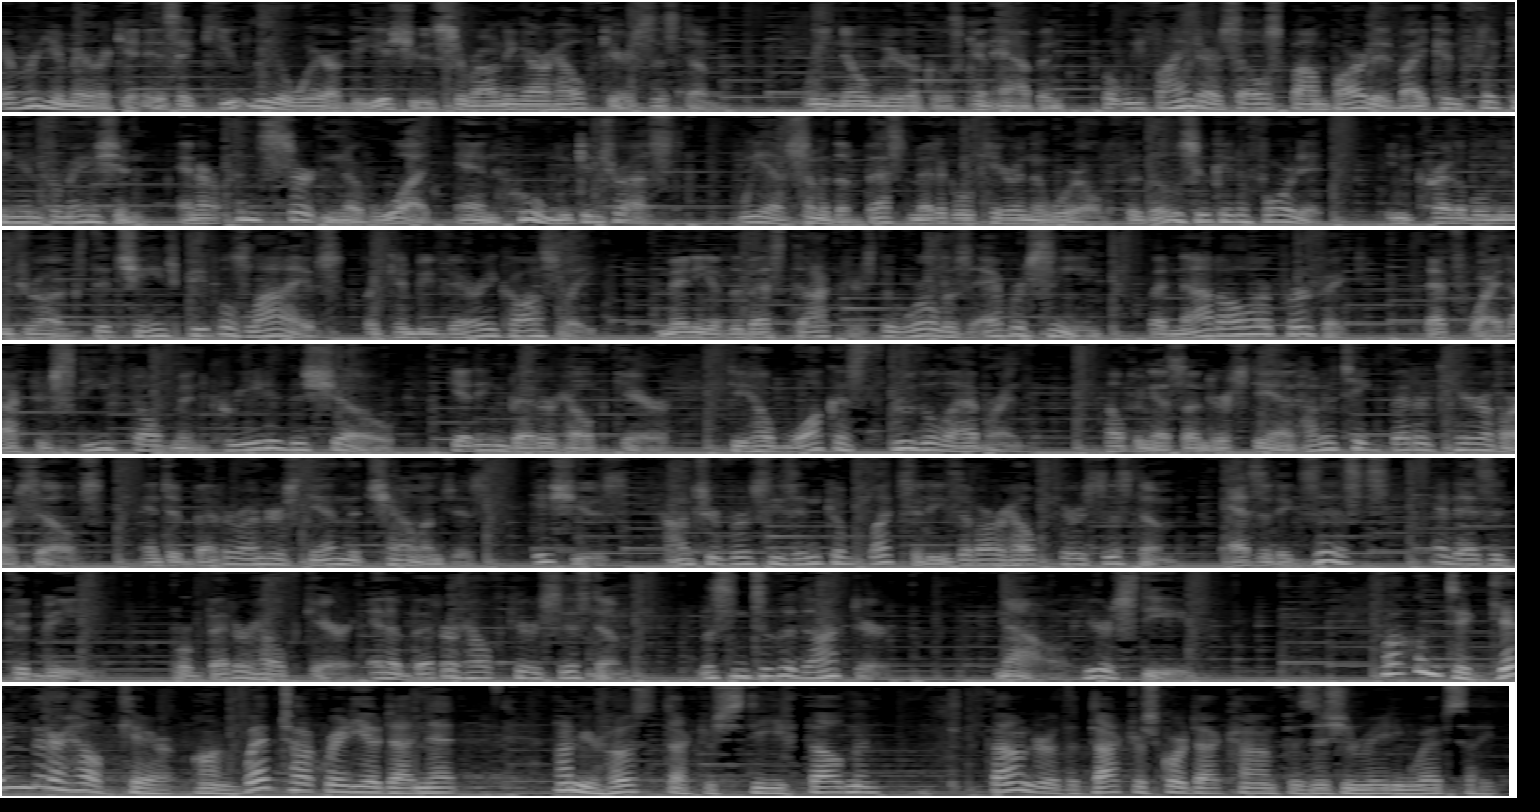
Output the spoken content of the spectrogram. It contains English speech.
Every American is acutely aware of the issues surrounding our healthcare system. We know miracles can happen, but we find ourselves bombarded by conflicting information and are uncertain of what and whom we can trust. We have some of the best medical care in the world for those who can afford it. Incredible new drugs that change people's lives, but can be very costly. Many of the best doctors the world has ever seen, but not all are perfect. That's why Dr. Steve Feldman created the show, Getting Better Healthcare, to help walk us through the labyrinth, helping us understand how to take better care of ourselves and to better understand the challenges, issues, controversies, and complexities of our healthcare system as it exists and as it could be. For better healthcare and a better healthcare system, listen to the doctor. Now, here's Steve. Welcome to Getting Better Healthcare on webtalkradio.net. I'm your host, Dr. Steve Feldman, founder of the doctorscore.com physician rating website.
